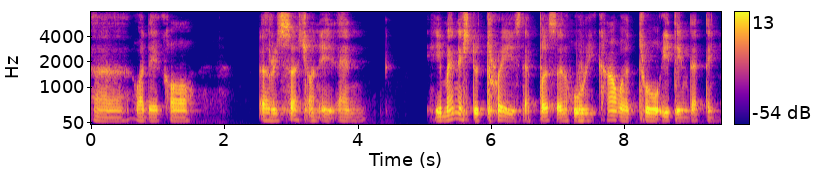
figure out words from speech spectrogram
a what they call a research on it and he managed to trace that person who recovered through eating that thing.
